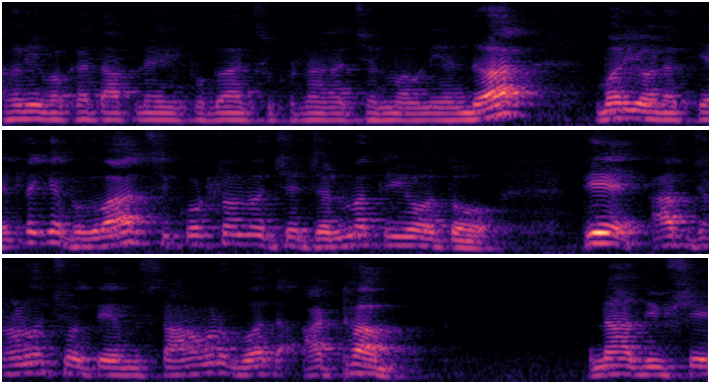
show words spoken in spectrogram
ઘણી વખત આપણે ભગવાન શ્રી કૃષ્ણના જન્મની અંદર મળ્યો નથી. એટલે કે ભગવાન શ્રી કૃષ્ણનો જે જન્મ થયો હતો, તે આપ જાણો છો તેમ શ્રાવણ વદ આઠમ ના દિવસે,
